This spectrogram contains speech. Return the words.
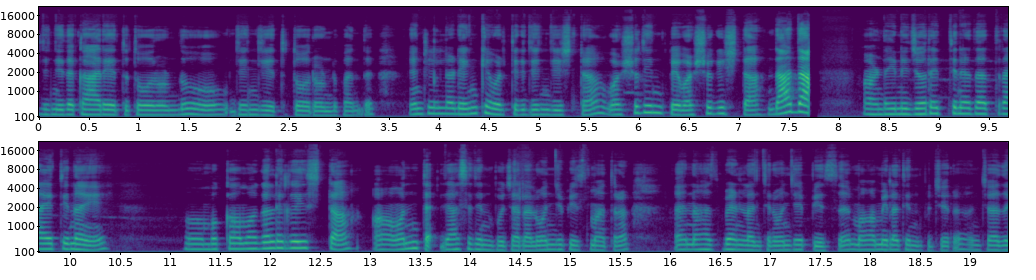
ಜಂಜಿದ ಕಾರೆ ಎತ್ತು ತೋರುಂಡು, ಜಂಜಿ ಎತ್ತು ತೋರುಂಡು ಬಂದು. ಎಂಕ್ಲಿಲ್ಲ ಎಂಕೆ ಒರ್ತಿಗೆ ಜಂಜಿ ಇಷ್ಟ? ವರ್ಷ ತಿನ್ಪೆ ವರ್ಷಗಿಷ್ಟ ದಾದಾ! ಆಂಡ ಇನ್ನು ಜ್ವರ ಎತ್ತಿನದ ಹತ್ರ ಆಯ್ತಿನಾಯೆ? ಬೊಕ್ಕ ಮಗಳಿಗೆ ಇಷ್ಟ? ಒಂತೆ, ಜಾಸ್ತಿ ತಿನ್ಪುಜಲ್ಲ ಒಂಜಿ ಪೀಸ್ ಮಾತ್ರ. ನನ್ನ ಹಸ್ಬೆಂಡ್ ಲಂಚಿನ ಒಂಜೇ ಪೀಸ್. ಮಾಮಿಲ ತಿನ್ಪುಜೆರ್. ಅಂಚ ಅದು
